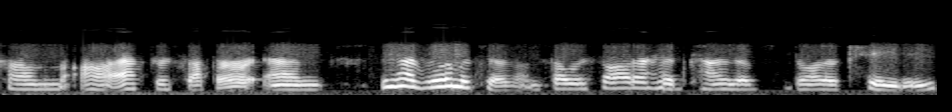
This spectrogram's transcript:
from uh, after supper, and he had rheumatism. So his daughter had kind of, daughter Katie,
